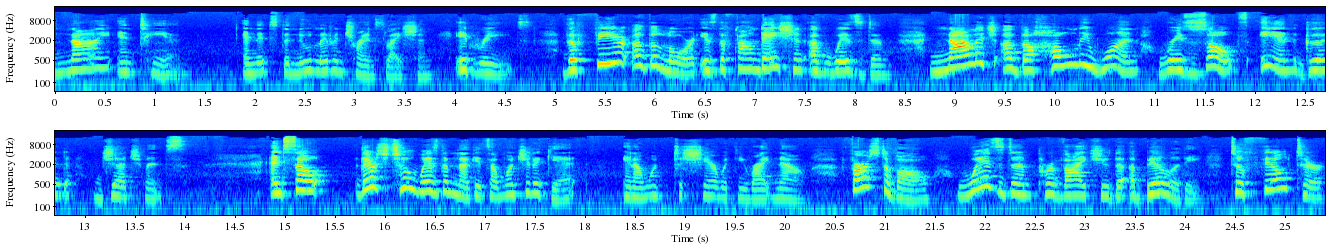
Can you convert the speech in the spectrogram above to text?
9 and 10, and it's the New Living Translation, it reads, The fear of the Lord is the foundation of wisdom. Knowledge of the Holy One results in good judgments. And so, there's two wisdom nuggets I want you to get and I want to share with you right now. First of all, wisdom provides you the ability to filter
